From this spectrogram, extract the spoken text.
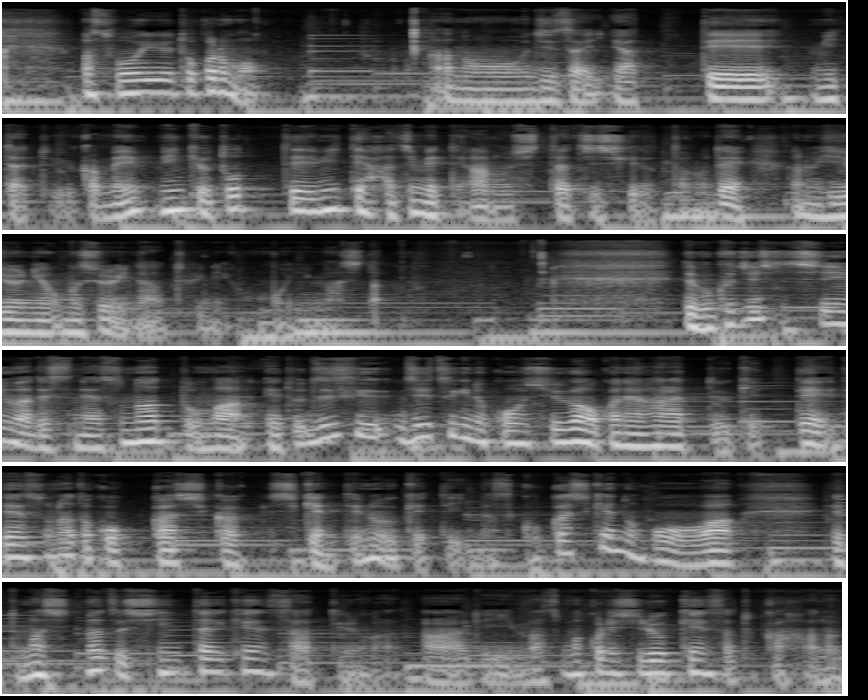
まあ、そういうところもあの実はやってみたというか免許を取ってみて初めてあの知った知識だったのであの非常に面白いなというふうに思いました。で僕自身はですねその後、まあえーと、実技の講習はお金を払って受けてでその後国家資格試験っていうのを受けています。国家試験の方は、えーとままず身体検査っていうのがあります、まあ、これ視力検査とかあの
